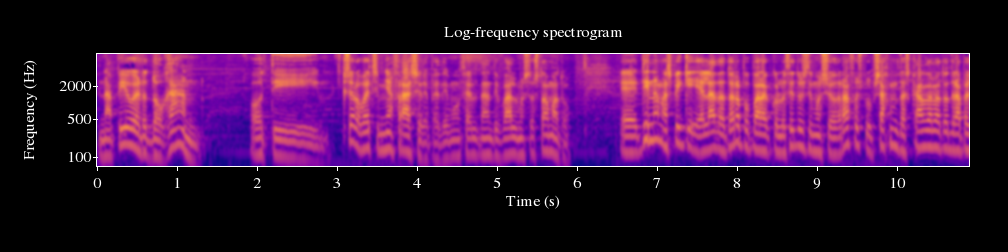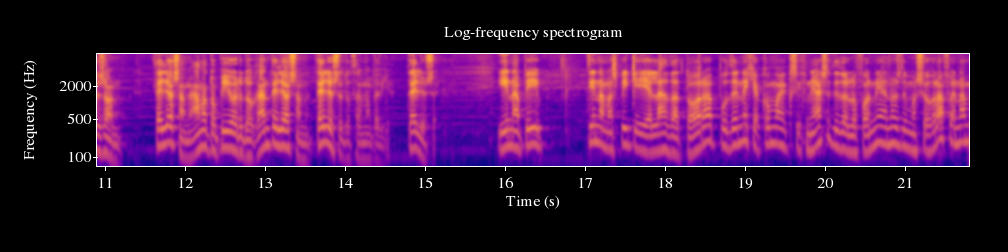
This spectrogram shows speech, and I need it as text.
να πει ο Ερντογάν ότι, ξέρω εγώ έτσι μια φράση ρε παιδί μου, θέλετε να τη βάλουμε στο στόμα του. Ε, τι να μας πει και η Ελλάδα τώρα που παρακολουθεί τους δημοσιογράφους που ψάχνουν τα σκάνδαλα των τραπεζών. Τελειώσαμε. Άμα το πει ο Ερντογάν, τελειώσαμε. Τέλειωσε το θέμα, παιδιά. Τέλειωσε. Ή να πει τι να μας πει και η Ελλάδα τώρα που δεν έχει ακόμα εξηχνιάσει τη δολοφονία ενός δημοσιογράφου 1,5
